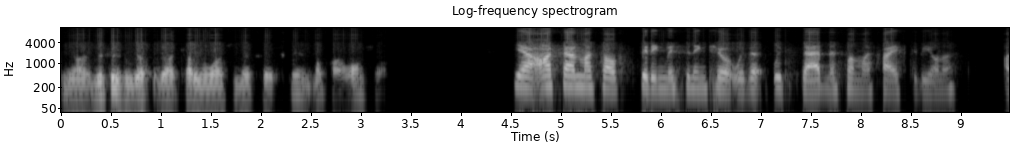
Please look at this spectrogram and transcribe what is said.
you know, this isn't just about cutting away some excess skin, not by a long shot. Yeah, I found myself sitting listening to it with it with sadness on my face, to be honest. I,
